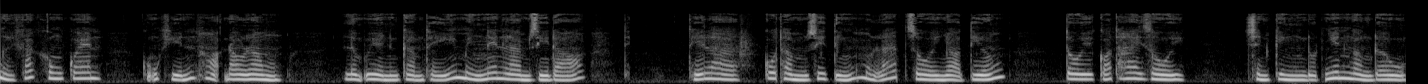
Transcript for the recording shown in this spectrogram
người khác không quen, cũng khiến họ đau lòng. Lâm Uyển cảm thấy mình nên làm gì đó. Thế là cô thầm suy tính một lát rồi nhỏ tiếng. Tôi có thai rồi. Trần Kình đột nhiên ngẩng đầu.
